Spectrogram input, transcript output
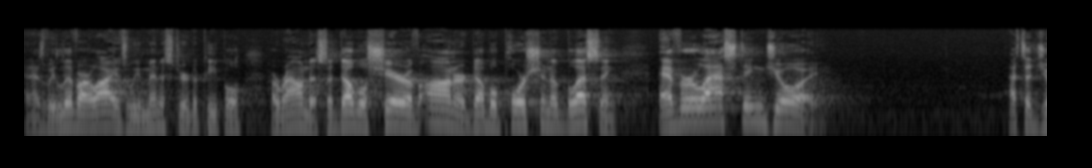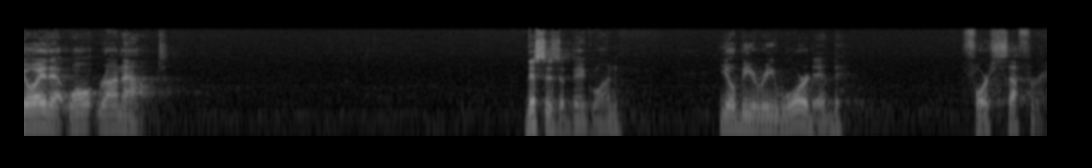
And as we live our lives, we minister to people around us. A double share of honor, double portion of blessing, everlasting joy. That's a joy that won't run out. This is a big one. You'll be rewarded for suffering.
